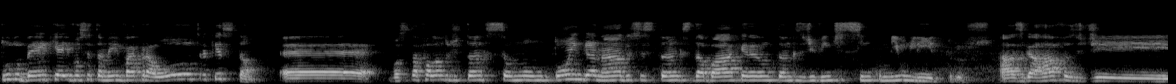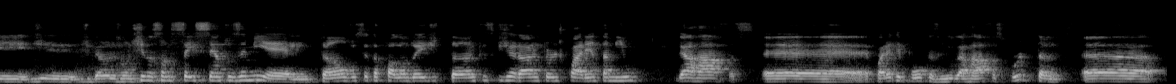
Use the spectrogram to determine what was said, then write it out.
tudo bem que aí você também vai para outra questão. É, você está falando de tanques, se eu não estou enganado, esses tanques da Baker eram tanques de 25 mil litros. As garrafas de, de, de Belo Horizontina são de 600 ml. Então você está falando aí de tanques que geraram em torno de 40 mil garrafas, é, 40 e poucas mil garrafas por tanque. É,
